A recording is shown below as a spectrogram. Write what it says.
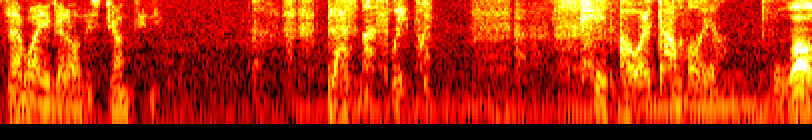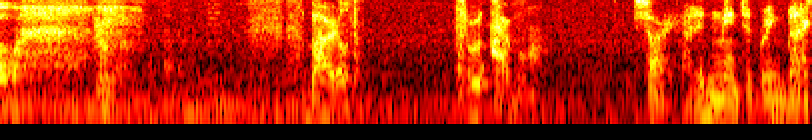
Is that why you got all this junk in you? Plasma sweep. Hit our convoy. Whoa. Barreled through armor. Sorry, I didn't mean to bring back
